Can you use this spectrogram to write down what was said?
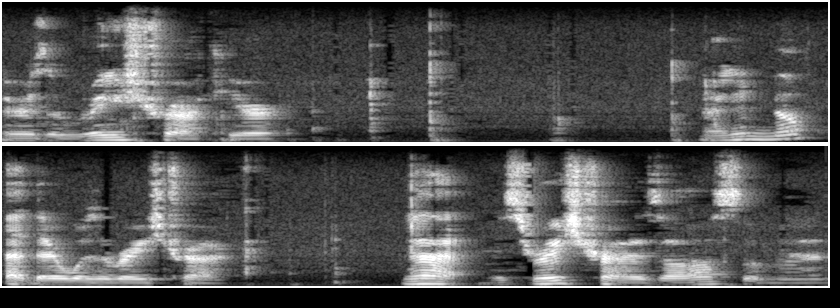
There is a racetrack here. I didn't know that there was a racetrack. Yeah, this racetrack is awesome, man.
